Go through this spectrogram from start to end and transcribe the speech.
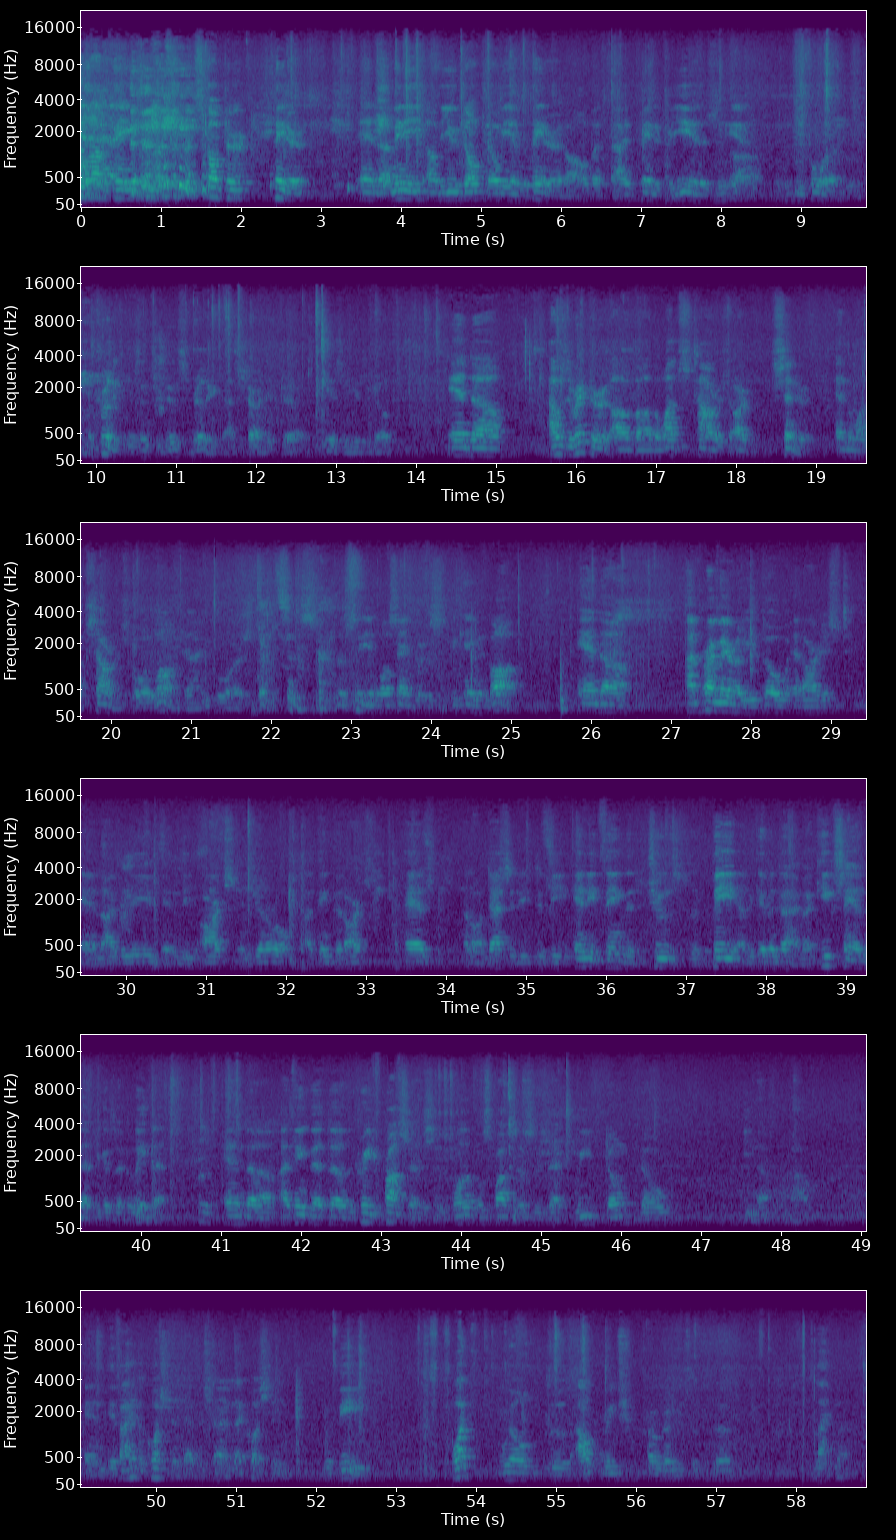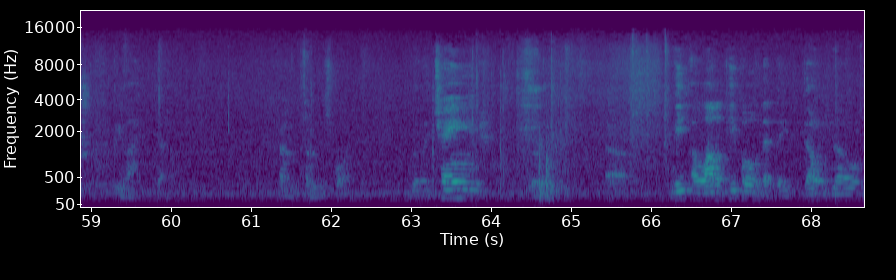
come along with me, sculptor, painter, and uh, many of you don't know me as a painter at all, but I painted for years uh, before acrylic was introduced, really. I started uh, years and years ago. And uh, I was director of uh, the Watts Towers Art Center and the Watts Towers for a long time, for, since the city of Los Angeles became involved. And uh, I'm primarily, though, an artist, and I believe in the arts in general. I think that arts has an audacity to be anything that it chooses to be at a given time. I keep saying that because I believe that. And uh, I think that uh, the creative process is one of those processes that we don't know enough about. And if I had a question at this time, that question would be, what will the outreach programs of the LACMA be like uh, from, from this point? Will it change? Uh, meet a lot of people that they don't know?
